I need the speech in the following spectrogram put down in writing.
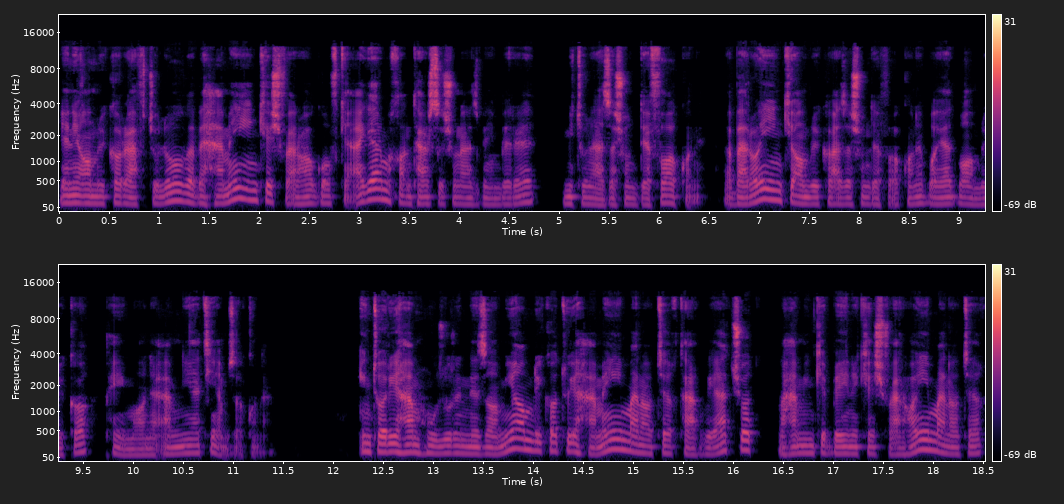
یعنی آمریکا رفت جلو و به همه این کشورها گفت که اگر می‌خوان ترسشون از بین بره می‌تونه ازشون دفاع کنه و برای اینکه آمریکا ازشون دفاع کنه باید با آمریکا پیمان امنیتی امضا کنن. اینطوری هم حضور نظامی آمریکا توی همه این مناطق تقویت شد و همین که بین کشورهای این مناطق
